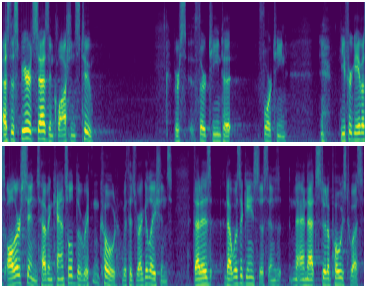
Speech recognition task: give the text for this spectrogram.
As the Spirit says in Colossians 2, verse 13 to 14. He forgave us all our sins, having canceled the written code with its regulations that is that was against us and, and that stood opposed to us.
